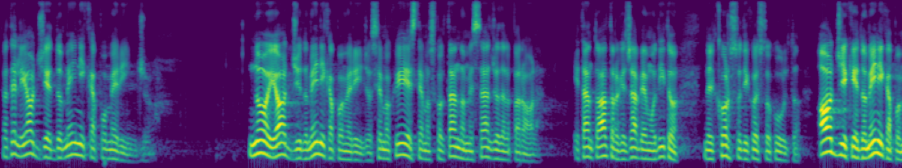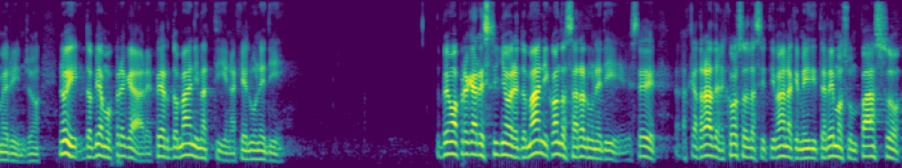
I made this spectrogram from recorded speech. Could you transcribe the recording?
Fratelli, oggi è domenica pomeriggio. Noi oggi, domenica pomeriggio, siamo qui e stiamo ascoltando il messaggio della parola e tanto altro che già abbiamo udito nel corso di questo culto. Oggi che è domenica pomeriggio, noi dobbiamo pregare per domani mattina, che è lunedì, Dobbiamo pregare il Signore domani quando sarà lunedì, se accadrà nel corso della settimana che mediteremo su un passo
